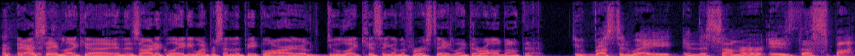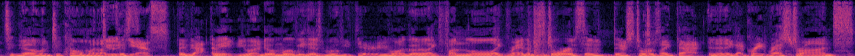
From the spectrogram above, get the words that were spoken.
They are saying like uh, in this article, eighty-one percent of the people are do like kissing on the first date. Like they're all about that. Dude, Ruston Way in the summer is the spot to go in Tacoma. Like, Dude, 'cause yes. They've got, I mean, you want to do a movie? There's movie theater. You want to go to like fun little, like random stores? There, there's stores like that. And then they got great restaurants.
